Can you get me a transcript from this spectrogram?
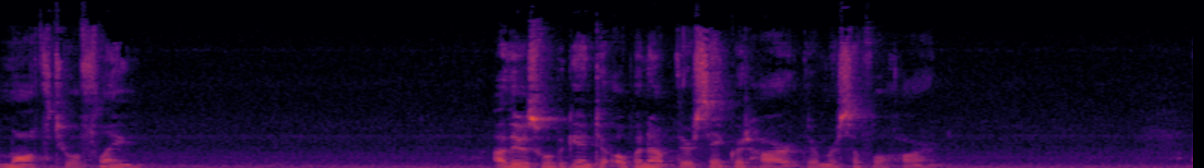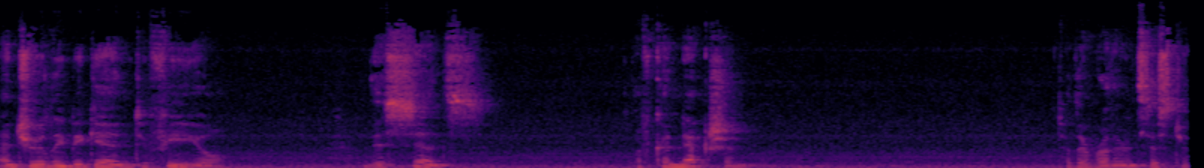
a moth to a flame. Others will begin to open up their sacred heart, their merciful heart, and truly begin to feel this sense of connection to their brother and sister.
